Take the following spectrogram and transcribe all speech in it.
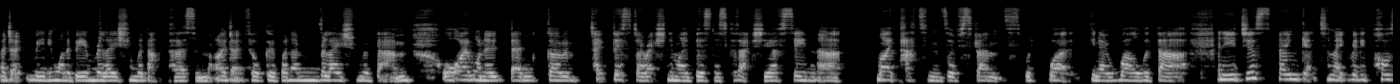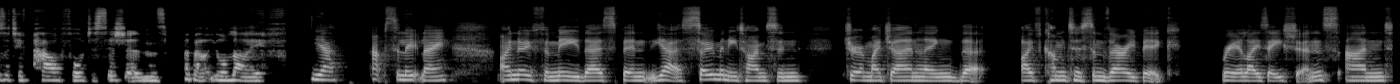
I don't really want to be in relation with that person. I don't feel good when I'm in relation with them. Or I want to then go and take this direction in my business because actually I've seen that my patterns of strengths would work, you know, well with that. And you just then get to make really positive, powerful decisions about your life. Yeah, absolutely. I know for me, there's been, yeah, so many times in during my journaling that I've come to some very big realizations and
